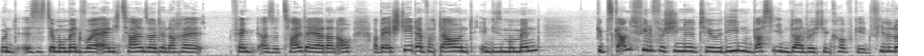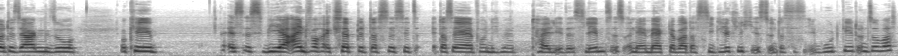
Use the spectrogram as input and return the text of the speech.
und es ist der Moment, wo er eigentlich zahlen sollte, nachher fängt, also zahlt er ja dann auch, aber er steht einfach da und in diesem Moment gibt es ganz viele verschiedene Theorien, was ihm da durch den Kopf geht. Viele Leute sagen so, okay, es ist, wie er einfach akzeptiert, dass, das dass er einfach nicht mehr Teil ihres Lebens ist und er merkt aber, dass sie glücklich ist und dass es ihr gut geht und sowas.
